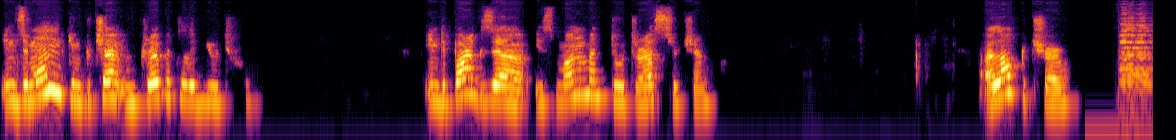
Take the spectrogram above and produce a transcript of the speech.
In the morning in incredibly beautiful. In the park there is monument to Taras Shevchenko. I love Pochayev.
